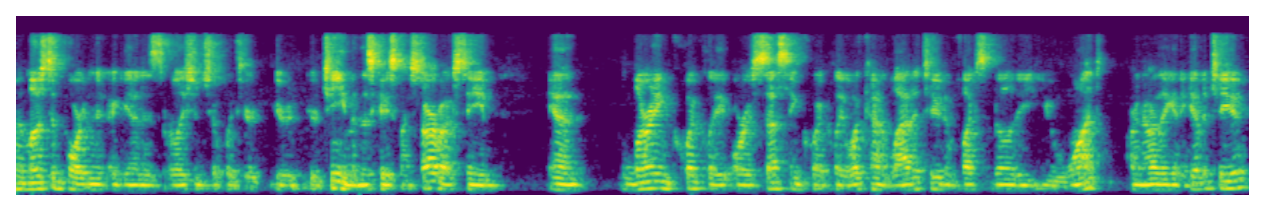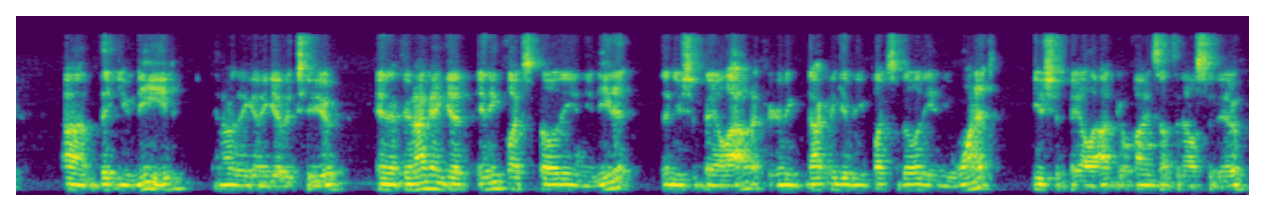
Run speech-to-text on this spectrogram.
but most important, again, is the relationship with your, your, your team. In this case, my Starbucks team. And learning quickly or assessing quickly what kind of latitude and flexibility you want, and are they going to give it to you um, that you need, and are they going to give it to you? And if you're not going to get any flexibility and you need it, then you should bail out. If you're not going to give you flexibility and you want it, you should bail out and go find something else to do.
